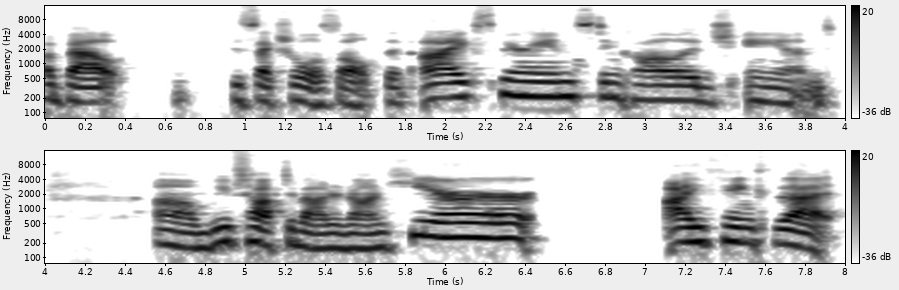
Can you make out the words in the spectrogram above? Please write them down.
about the sexual assault that I experienced in college, and um, we've talked about it on here. I think that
